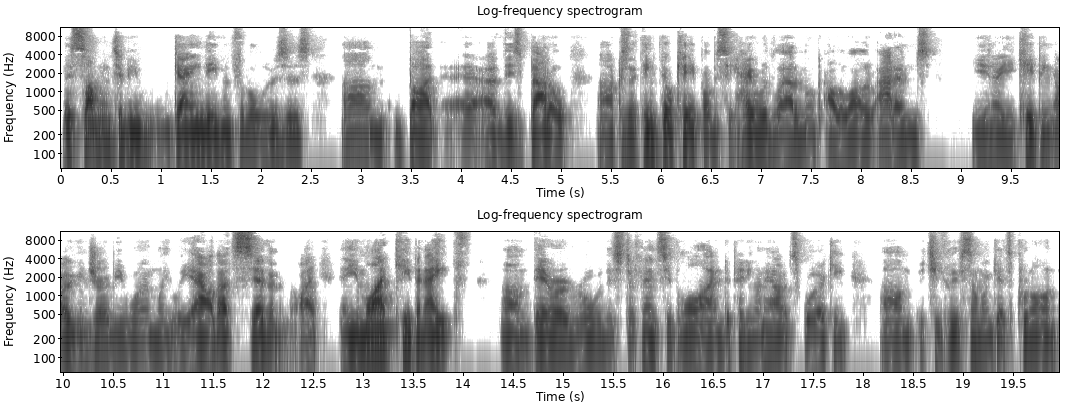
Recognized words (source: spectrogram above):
there's something to be gained even for the losers. Um, but uh, of this battle, because uh, I think they'll keep obviously Heyward, Loudermilk, Alualu, Adams. You know, you're keeping Ogunjobi, Wormley, Leal. That's seven, right? And you might keep an eighth um, there overall with this defensive line, depending on how it's working. Um, particularly if someone gets put on,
